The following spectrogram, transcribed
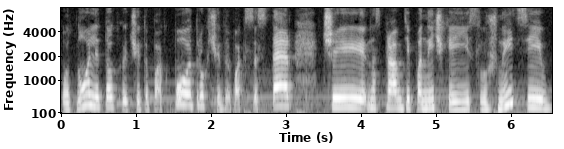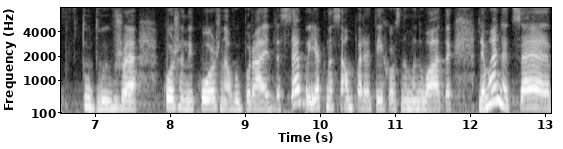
одноліток, чи то пак подруг, чи то пак сестер, чи насправді панички її служниці. Тут ви вже кожен і кожна вибирає для себе, як насамперед їх ознаменувати. Для мене це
